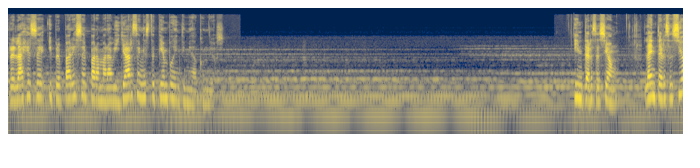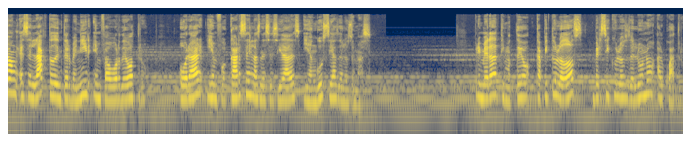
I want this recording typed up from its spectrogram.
relájese y prepárese para maravillarse en este tiempo de intimidad con Dios. Intercesión. La intercesión es el acto de intervenir en favor de otro, orar y enfocarse en las necesidades y angustias de los demás. Primera de Timoteo capítulo 2 versículos del 1 al 4.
